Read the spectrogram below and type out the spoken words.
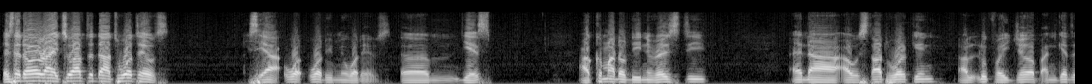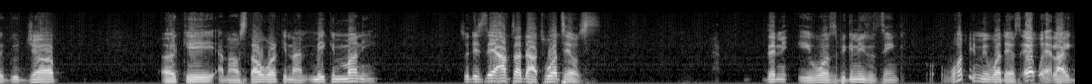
They said, All right, so after that, what else? He said, ah, what, what do you mean, what else? Um, yes, I'll come out of the university and uh, I will start working. I'll look for a job and get a good job. Okay, and I'll start working and making money. So they say after that, what else? Then he was beginning to think, what do you mean what else? Eh, well, like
